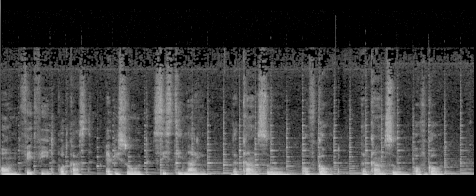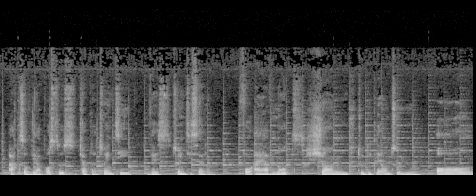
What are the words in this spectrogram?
on Faith Feed Podcast, episode 69 The Counsel of God. The Counsel of God. Acts of the Apostles, chapter 20, verse 27. For I have not shunned to declare unto you all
